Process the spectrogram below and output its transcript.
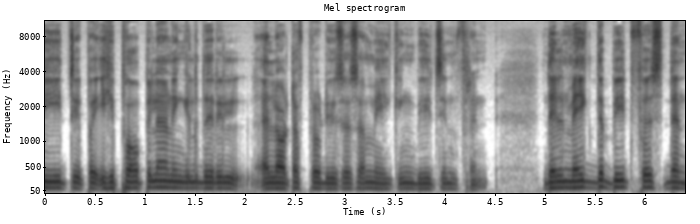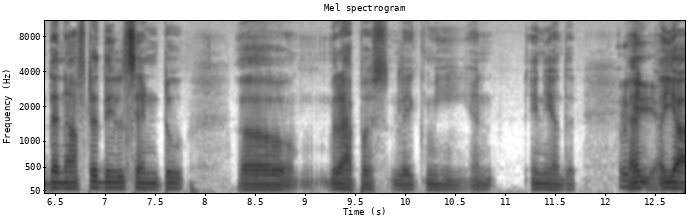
ബീറ്റ് ഇപ്പോൾ ഹിപ്പ് ഹോപ്പിലാണെങ്കിൽ there'll a lot of producers are making beats in front they'll make the beat first then then after they'll send to rappers like me and any other. Yeah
